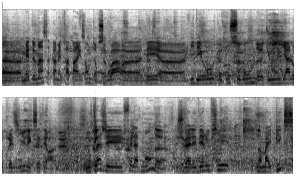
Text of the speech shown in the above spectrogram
euh, mais demain ça permettra par exemple de recevoir euh, des vidéos de 12 secondes du mondial au Brésil, etc. Donc là j'ai fait la demande, je vais aller vérifier dans MyPix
